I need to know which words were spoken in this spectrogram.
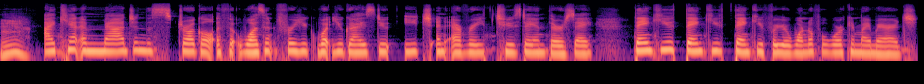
Mm. I can't imagine the struggle if it wasn't for you what you guys do each and every Tuesday and Thursday. Thank you, thank you, thank you for your wonderful work in my marriage.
